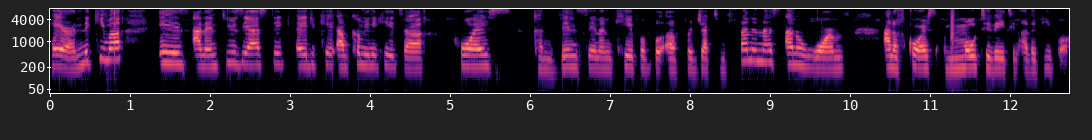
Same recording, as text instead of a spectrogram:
here. Nikima is an enthusiastic educate um, communicator, poised, convincing, and capable of projecting friendliness and warmth and of course, motivating other people.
